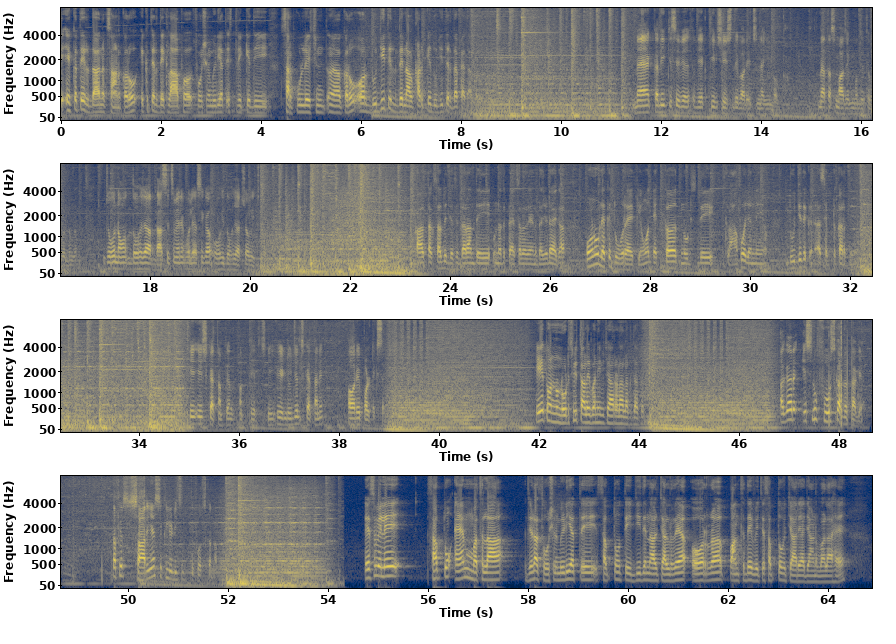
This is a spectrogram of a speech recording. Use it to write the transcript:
ਕਿ ਇੱਕ ਧਿਰ ਦਾ ਨੁਕਸਾਨ ਕਰੋ ਇੱਕ ਧਿਰ ਦੇ ਖਿਲਾਫ ਸੋਸ਼ਲ ਮੀਡੀਆ ਤੇ ਇਸ ਤਰੀਕੇ ਦੀ ਸਰਕੂਲੇਸ਼ਨ ਕਰੋ ਔਰ ਦੂਜੀ ਧਿਰ ਦੇ ਨਾਲ ਖੜ ਕੇ ਦੂਜੀ ਧਿਰ ਦਾ ਫਾਇਦਾ ਕਰੋ। ਮੈਂ ਕਦੀ ਕਿਸੇ ਵਿਅ- ਵਿਅਕਤੀ ਵਿਸ਼ੇਸ਼ ਦੇ ਬਾਰੇ ਚ ਨਹੀਂ ਬੋਲਦਾ। ਮੈਂ ਤਾਂ ਸਮਾਜਿਕ ਮੁੱਦੇ ਤੇ ਬੋਲੂੰਗਾ। ਜੋ 9 2010 ਚ ਮੈंने ਬੋਲਿਆ ਸੀਗਾ ਉਹੀ 2024 ਚ ਅਕਾਲ ਤਖਤ ਸਾਹਿਬ ਦੇ ਜਥੇਦਾਰਾਂ ਦੇ ਉਹਨਾਂ ਦੇ ਫੈਸਲਾ ਲੈਣ ਦਾ ਜਿਹੜਾ ਹੈਗਾ ਉਹਨੂੰ ਲੈ ਕੇ ਦੋ ਰਹਿ ਕਿਉਂ ਇੱਕ ਨੋਟਿਸ ਦੇ ਖਿਲਾਫ ਹੋ ਜਾਂਦੇ ਆ ਦੂਜੇ ਤੇ ਐਕਸੈਪਟ ਕਰਦੇ ਆ ਇਹ ਇਹ ਸ਼ਿਕਾਇਤਾਂ ਦੇ ਵਿੱਚ ਨਹੀਂ ਇਹ ਇੰਡੀਵਿਜੂਅਲ ਸ਼ਿਕਾਇਤਾਂ ਨੇ ਔਰ ਇਹ ਪੋਲਿਟਿਕਸ ਹੈ। ਇਹ ਤੁਹਾਨੂੰ ਨੋਟਿਸ ਵੀ ਤਾਲਿਬਾਨੀ ਵਿਚਾਰ ਵਾਲਾ ਲੱਗਦਾ ਫਿਰ। ਅਗਰ ਇਸ ਨੂੰ ਫੋਰਸ ਕਰ ਦਿੱਤਾ ਗਿਆ ਤਾਂ ਫਿਰ ਸਾਰੀਆਂ ਲੇਡੀਜ਼ ਤੇ ਫੋਰਸ ਕਰਨਾ ਪਵੇਗਾ ਇਸ ਵੇਲੇ ਸਭ ਤੋਂ ਅਹਿਮ ਮਸਲਾ ਜਿਹੜਾ ਸੋਸ਼ਲ ਮੀਡੀਆ ਤੇ ਸਭ ਤੋਂ ਤੇਜ਼ੀ ਦੇ ਨਾਲ ਚੱਲ ਰਿਹਾ ਔਰ ਪੰਥ ਦੇ ਵਿੱਚ ਸਭ ਤੋਂ ਵਿਚਾਰਿਆ ਜਾਣ ਵਾਲਾ ਹੈ,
